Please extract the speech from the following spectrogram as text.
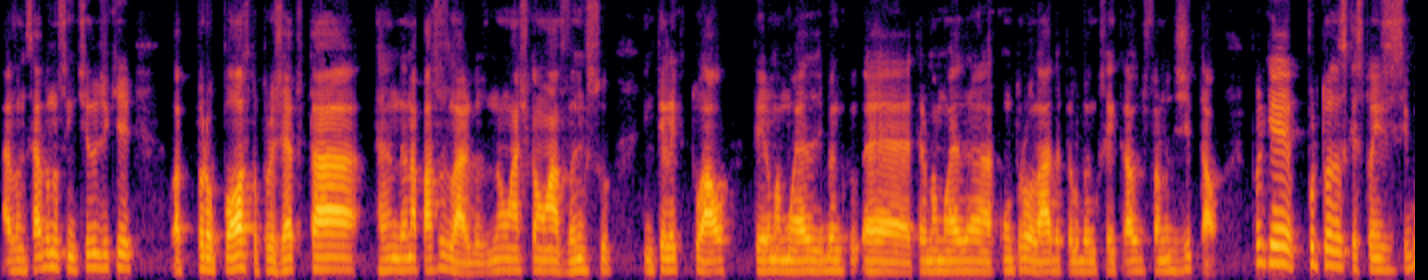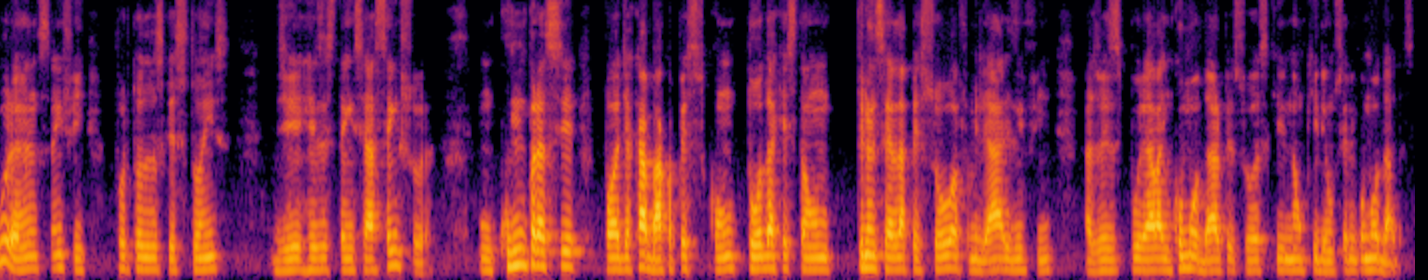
Avançado no sentido de que a proposta, o projeto está tá andando a passos largos. Não acho que é um avanço intelectual ter uma moeda de banco, é, ter uma moeda controlada pelo Banco Central de forma digital. Porque por todas as questões de segurança, enfim, por todas as questões de resistência à censura. Um cumpra-se pode acabar com, a, com toda a questão financeira da pessoa, familiares, enfim, às vezes por ela incomodar pessoas que não queriam ser incomodadas.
